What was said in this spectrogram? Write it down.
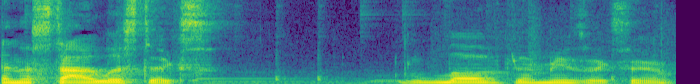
and the Stylistics. Love their music too.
